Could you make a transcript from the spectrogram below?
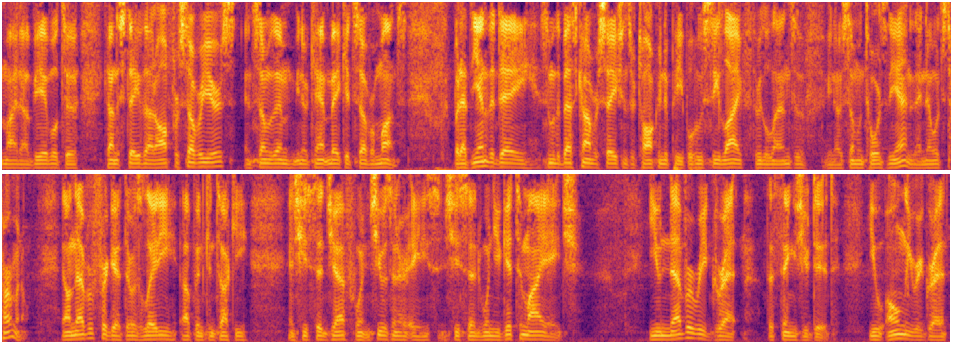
might uh, be able to kind of stave that off for several years, and some of them, you know, can't make it several months. But at the end of the day, some of the best conversations are talking to people who see life through the lens of you know someone towards the end, and they know it's terminal. And I'll never forget there was a lady up in Kentucky, and she said, Jeff, when she was in her 80s, she said, when you get to my age, you never regret the things you did. You only regret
